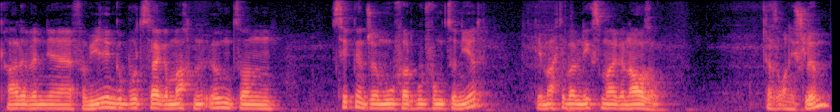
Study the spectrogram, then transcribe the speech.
Gerade wenn ihr Familiengeburtstage macht und irgendein so Signature-Move hat gut funktioniert den macht ihr beim nächsten Mal genauso. Das ist auch nicht schlimm.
